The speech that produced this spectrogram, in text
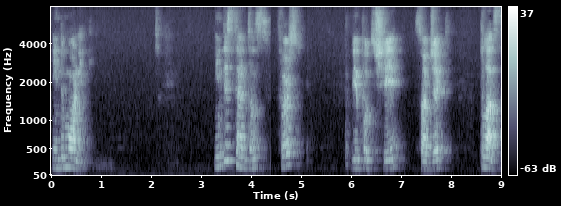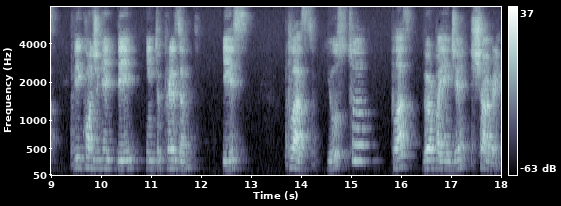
in the morning. In this sentence, first we put she, subject, plus we conjugate be into present, is, plus used to, plus verb ing, showering.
